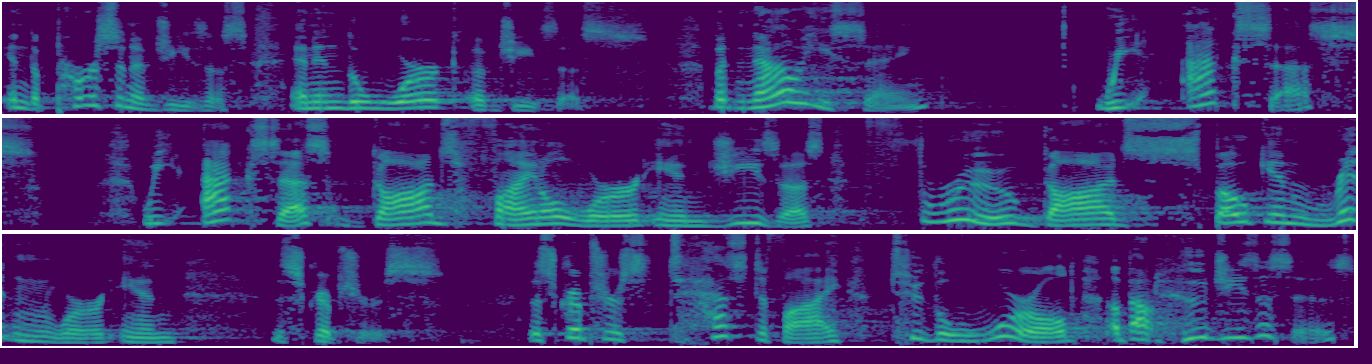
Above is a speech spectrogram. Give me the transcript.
in the person of Jesus, and in the work of Jesus. But now he's saying we access we access God's final word in Jesus through God's spoken written word in the scriptures. The scriptures testify to the world about who Jesus is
